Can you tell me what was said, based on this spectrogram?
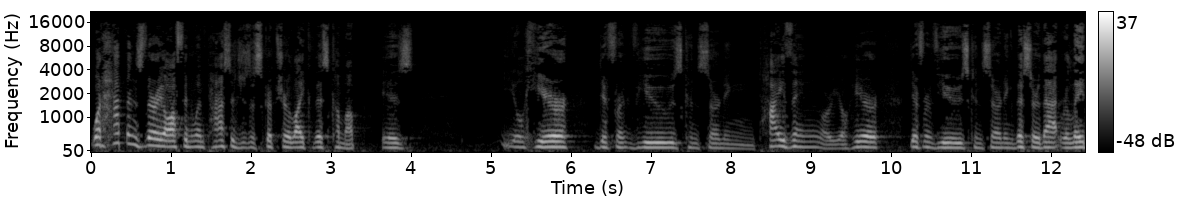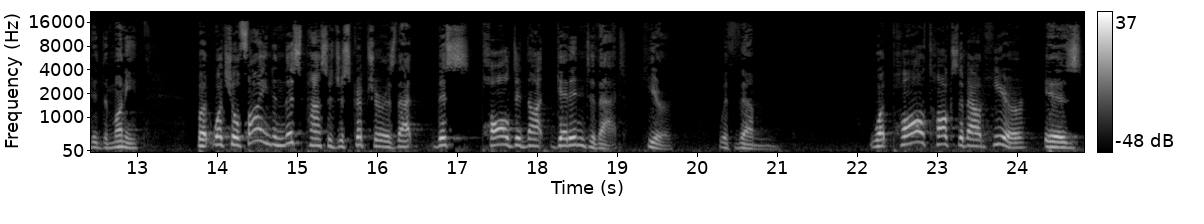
What happens very often when passages of Scripture like this come up is you'll hear different views concerning tithing, or you'll hear different views concerning this or that related to money. But what you'll find in this passage of Scripture is that this Paul did not get into that here with them. What Paul talks about here is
